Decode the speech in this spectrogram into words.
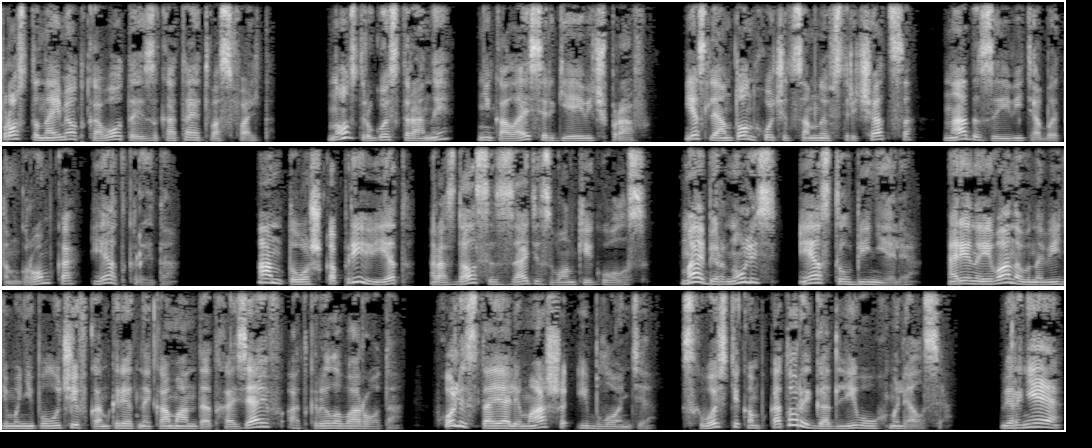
Просто наймет кого-то и закатает в асфальт. Но с другой стороны, Николай Сергеевич прав. Если Антон хочет со мной встречаться, надо заявить об этом громко и открыто. «Антошка, привет!» — раздался сзади звонкий голос. Мы обернулись и остолбенели. Арина Ивановна, видимо, не получив конкретной команды от хозяев, открыла ворота. В холле стояли Маша и Блонди с хвостиком, который годливо ухмылялся. Вернее,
